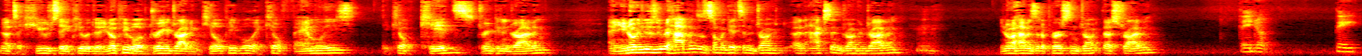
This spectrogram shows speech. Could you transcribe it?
You know, it's a huge thing people do. You know, people drink and drive and kill people. They kill families. They kill kids drinking and driving. And you know usually what happens when someone gets in a drunk, an accident, drunk and driving? You know what happens to the person drunk that's driving? They don't. They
